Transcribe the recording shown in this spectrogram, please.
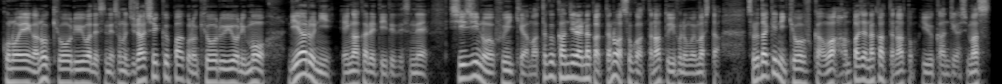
この映画の恐竜はですね、そのジュラシックパークの恐竜よりもリアルに描かれていてですね、CG の雰囲気が全く感じられなかったのはすごかったなというふうに思いました。それだけに恐怖感は半端じゃなかったなという感じがします。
